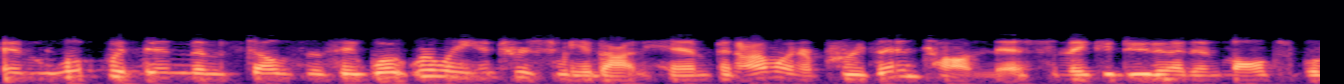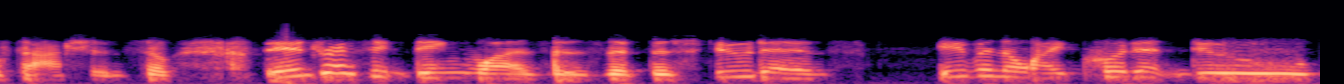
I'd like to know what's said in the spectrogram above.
and look within themselves and say, what really interests me about hemp, and I want to present on this. And they could do that in multiple fashions. So the interesting thing was is that the students, even though I couldn't do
